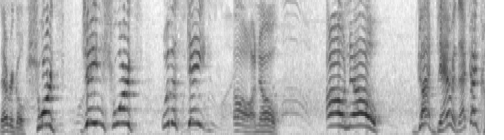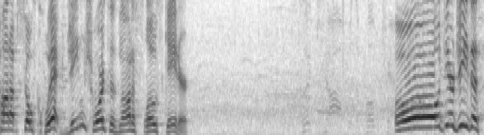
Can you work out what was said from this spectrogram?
There we go. Schwartz! Jaden Schwartz with a skate! Oh, no. Oh, no! God damn it, that guy caught up so quick. Jaden Schwartz is not a slow skater. Oh, dear Jesus!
